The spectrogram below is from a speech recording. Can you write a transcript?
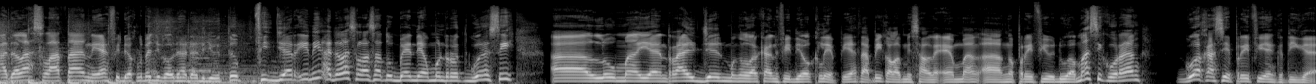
Adalah Selatan ya. Video klipnya juga udah ada di Youtube. Fijar ini adalah salah satu band yang menurut gue sih eh, Lumayan rajin mengeluarkan video klip ya. Tapi kalau misalnya emang eh, nge-preview dua masih kurang Gue kasih preview yang ketiga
